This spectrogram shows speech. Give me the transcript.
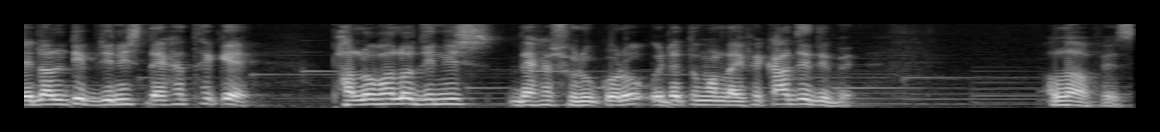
অ্যাডাল্টিভ জিনিস দেখা থেকে ভালো ভালো জিনিস দেখা শুরু করো, ওইটা তোমার লাইফে কাজে দিবে। আল্লাহ হাফেজ।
